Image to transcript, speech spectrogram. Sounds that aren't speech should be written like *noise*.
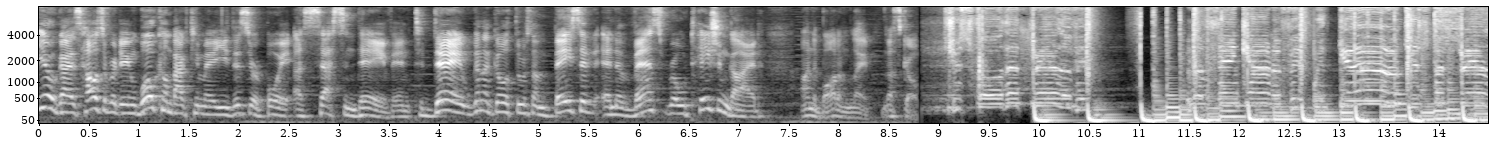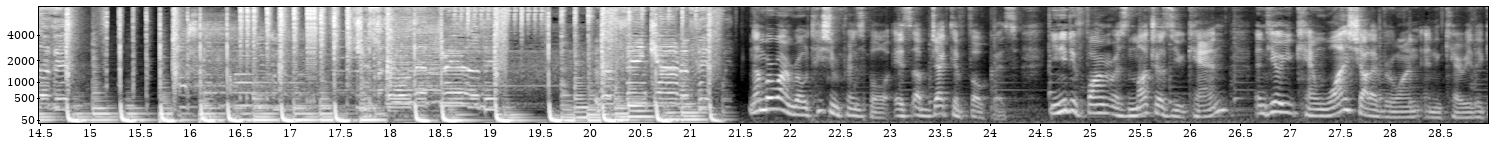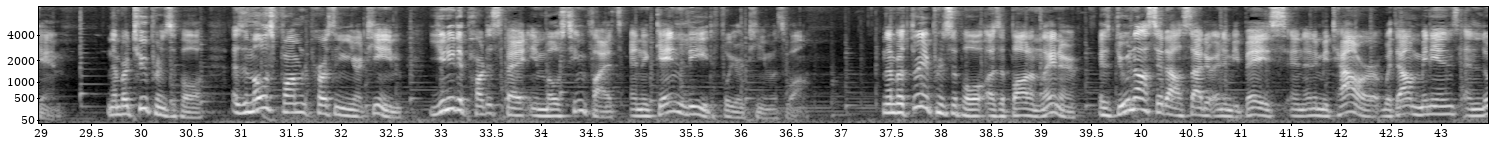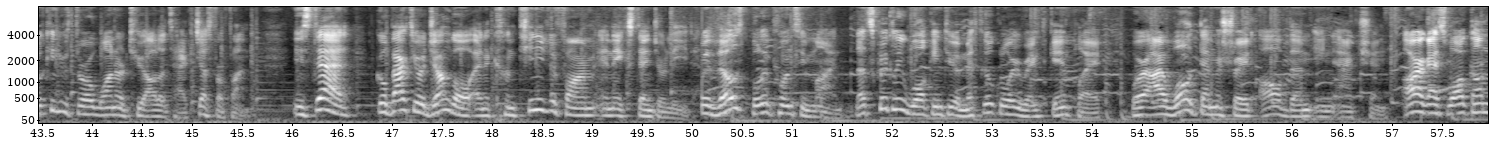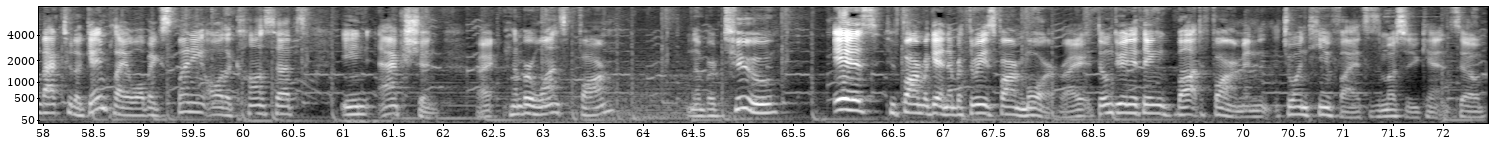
Yo guys, how's everybody doing? Welcome back to me. This is your boy Assassin Dave, and today we're gonna go through some basic and advanced rotation guide on the bottom lane. Let's go. Just for the thrill of it. Nothing counterfeit with you. Just the thrill of it. Just for the thrill of it. Nothing counterfeit. Number one rotation principle is objective focus. You need to farm as much as you can until you can one-shot everyone and carry the game. Number two principle, as the most farmed person in your team, you need to participate in most team fights and gain lead for your team as well. Number three principle as a bottom laner is do not sit outside your enemy base and enemy tower without minions and looking to throw one or two auto attack just for fun. Instead, go back to your jungle and continue to farm and extend your lead. With those bullet points in mind, let's quickly walk into a Mythical Glory ranked gameplay where I will demonstrate all of them in action. Alright guys, welcome back to the gameplay where I'll be explaining all the concepts in action. Alright, number one is farm. Number two is to farm again. Number three is farm more, right? Don't do anything but farm and join team fights as much as you can. So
